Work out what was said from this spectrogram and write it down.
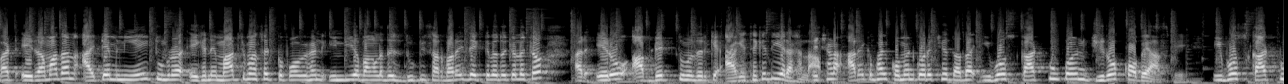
বাট এই রামাদান আইটেম নিয়েই তোমরা এখানে মার্চ মাসের top up event India Bangladesh দুটি সার্ভারেই দেখতে পেতে চলেছ। আর এরও আপডেট তোমাদেরকে আগে থেকে দিয়ে রাখলাম এছাড়া আরেক ভাই কমেন্ট করেছে, দাদা Evos card two point zero কবে আসবে? Evos card two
